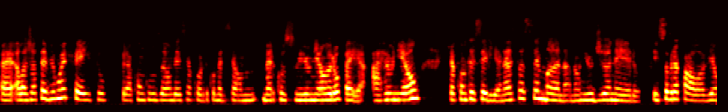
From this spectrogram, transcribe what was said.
é, ela já teve um efeito para a conclusão desse acordo comercial Mercosul e União Europeia. A reunião que aconteceria nesta semana no Rio de Janeiro e sobre a qual havia,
